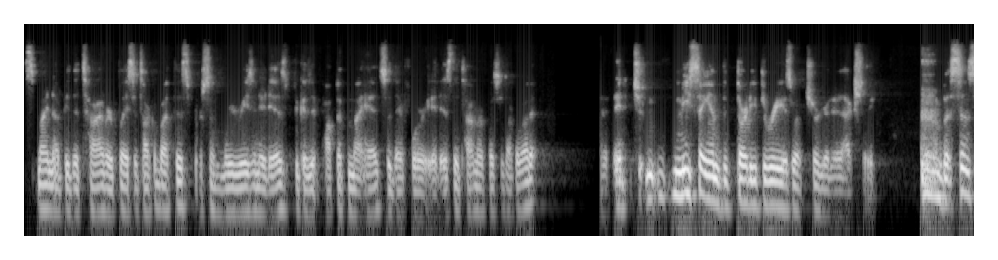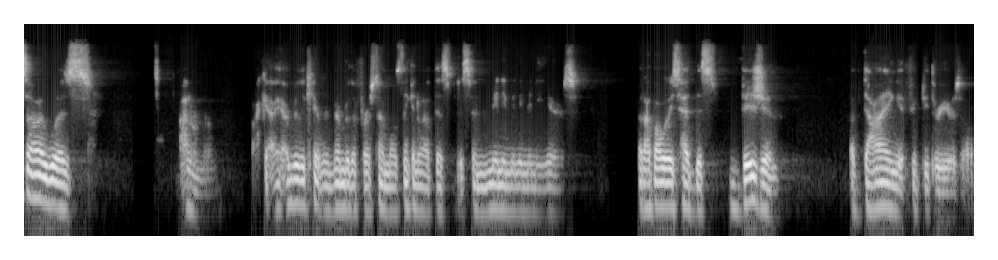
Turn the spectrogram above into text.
This might not be the time or place to talk about this. For some weird reason, it is because it popped up in my head. So therefore, it is the time or place to talk about it. It me saying the 33 is what triggered it actually. but since I was, I don't know, I, I really can't remember the first time I was thinking about this. But it's been many, many, many years. But I've always had this vision of dying at 53 years old.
